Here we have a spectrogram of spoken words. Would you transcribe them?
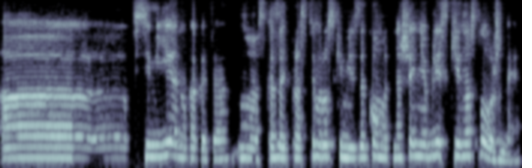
а, в семье, ну как это ну, сказать простым русским языком, отношения близкие, но сложные.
